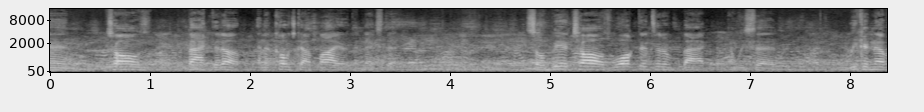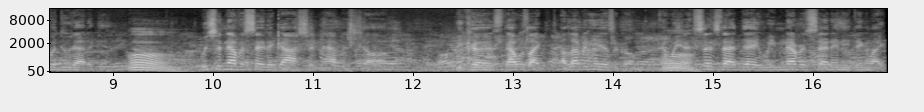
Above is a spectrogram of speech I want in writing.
and Charles backed it up, and the coach got fired the next day. So me and Charles walked into the back, and we said, we could never do that again. Mm. We should never say the guy shouldn't have his job. Because that was like 11 years ago. And we, mm. since that day, we've never said anything like,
